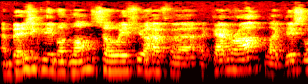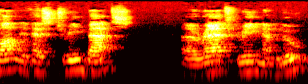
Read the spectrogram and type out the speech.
and basically, what Landsat. So if you have a, a, camera like this one, it has three bands: uh, red, green, and blue.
